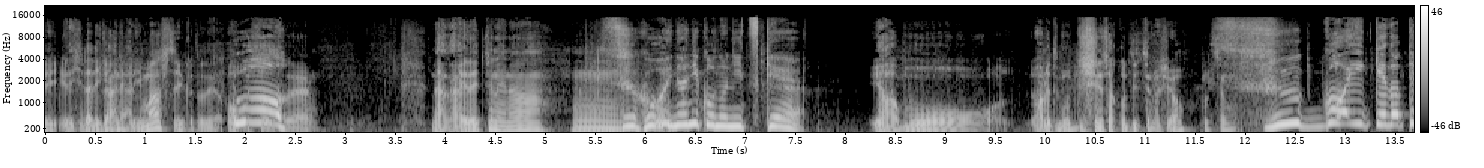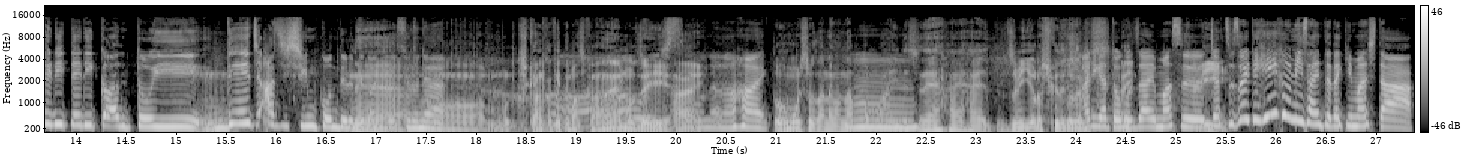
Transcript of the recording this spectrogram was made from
沿い左側にあります。ということでおうわそうですね。長い間行ってないな。うん。すごい。何この煮付けいやもうあれでも自信作って言ってましたよ。とっても。すごいけどテリテリ感といい、でじゃあ味染み込んでるって感じがするね。え。もう時間かけてますからね。もうぜひはい。はい。豆腐も美味しそうだねこのナッパもいいですね。はいはい。ズミよろしくでございます。ありがとうございます。はい。じゃあ続いてひふみさんいただきました。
